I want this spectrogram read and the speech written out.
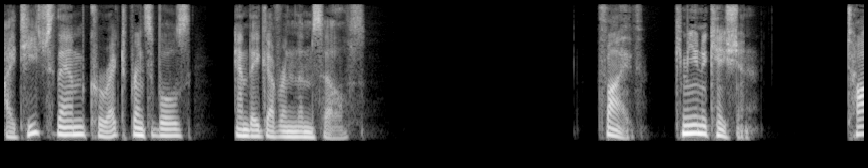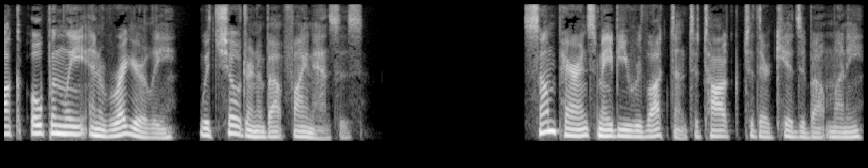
I teach them correct principles, and they govern themselves. 5. Communication. Talk openly and regularly with children about finances. Some parents may be reluctant to talk to their kids about money,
